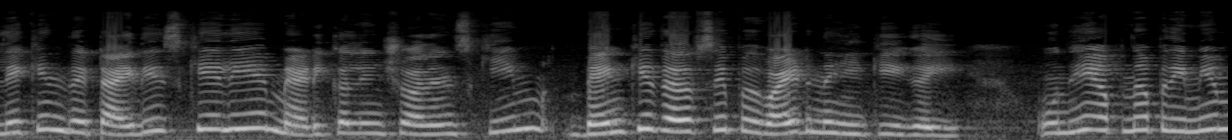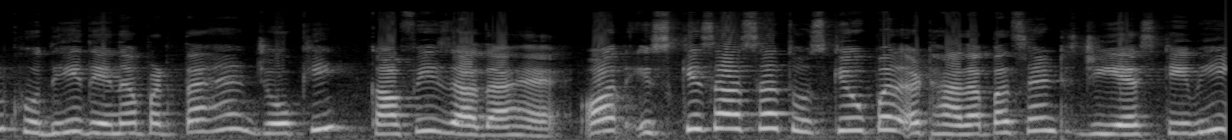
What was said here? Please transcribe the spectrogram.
लेकिन रिटायरीज़ के लिए मेडिकल इंश्योरेंस स्कीम बैंक की तरफ़ से प्रोवाइड नहीं की गई। उन्हें अपना प्रीमियम खुद ही देना पड़ता है, जो कि काफ़ी ज़्यादा है। और इसके साथ साथ उसके ऊपर 18 परसेंट जी भी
